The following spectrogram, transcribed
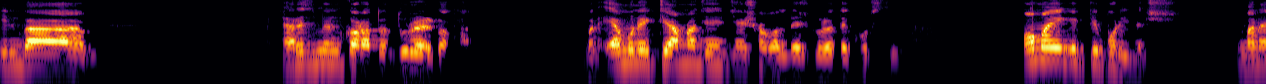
কিংবা হ্যারাসমেন্ট করা তো দূরের কথা। মানে এমন একটি আমরা যে যে সকল দেশগুলোতে ঘুরছি, অমায়িক একটি পরিবেশ। মানে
